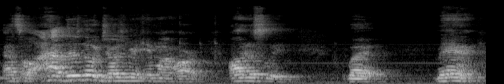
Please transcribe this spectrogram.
That's all. I have. There's no judgment in my heart, honestly. But man,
